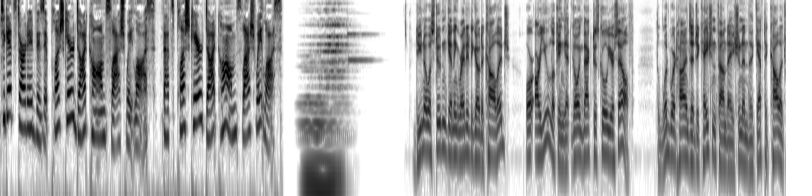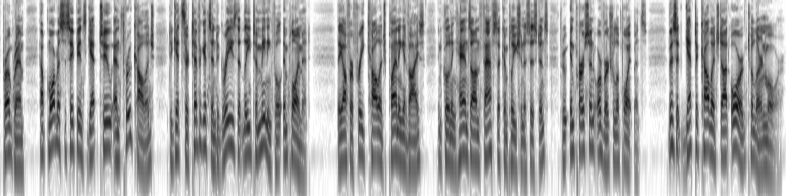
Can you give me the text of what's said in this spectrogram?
To get started, visit plushcare.com slash weight loss. That's plushcare.com slash weight loss. Do you know a student getting ready to go to college? Or are you looking at going back to school yourself? The Woodward Hines Education Foundation and the Get to College program help more Mississippians get to and through college to get certificates and degrees that lead to meaningful employment. They offer free college planning advice, including hands on FAFSA completion assistance through in person or virtual appointments. Visit gettocollege.org to learn more.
